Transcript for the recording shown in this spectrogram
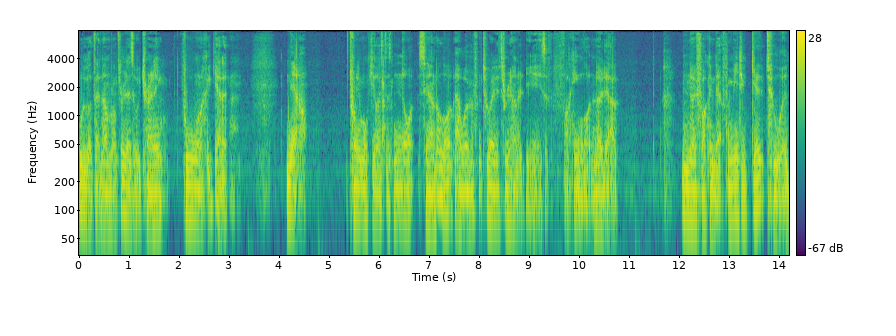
would have got that number on three days a week training, four when I could get it. Now, 20 more kilos does not sound a lot. However, from 280 to 300, it is a fucking lot, no doubt. No fucking doubt. For me to get to it,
